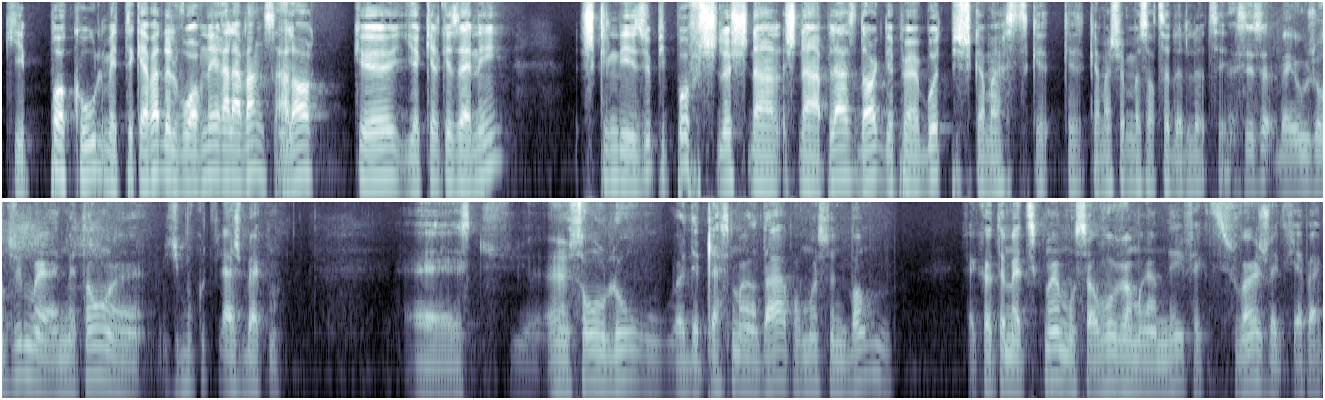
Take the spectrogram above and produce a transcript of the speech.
qui est pas cool, mais tu es capable de le voir venir à l'avance. Alors qu'il y a quelques années, je cligne des yeux, puis pouf, je suis là, je suis dans, je suis dans la place dark depuis un bout, puis je suis comme, c'est que- que- comment je vais me sortir de là, tu sais? Ben, c'est ça. Ben, aujourd'hui, admettons, euh, j'ai beaucoup de flashbacks, moi. Euh, un son lourd ou un déplacement d'air, pour moi, c'est une bombe. Fait qu'automatiquement, mon cerveau va me ramener. Fait que souvent, je vais être capable,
